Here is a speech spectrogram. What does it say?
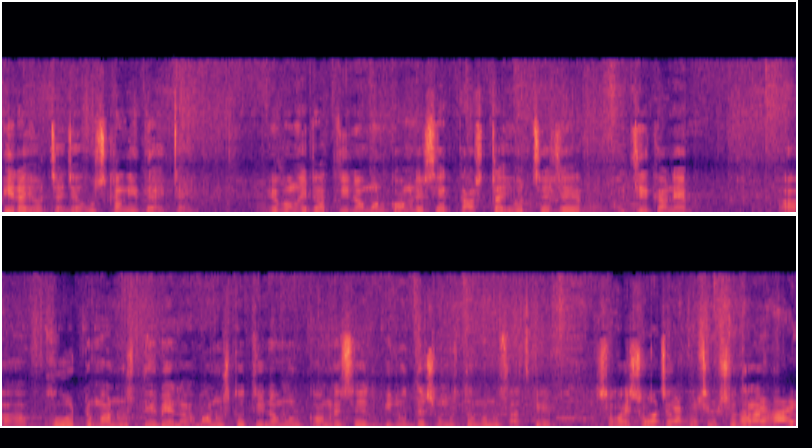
এরাই হচ্ছে যে উস্কানি দেয় টাইম। এবং এটা তৃণমূল কংগ্রেসের কাজটাই হচ্ছে যে, যেখানে ভোট মানুষ দেবে না। মানুষ তো তৃণমূল কংগ্রেসের বিরুদ্ধে সমস্ত মানুষ আজকে সবাই সুতরাং হয়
